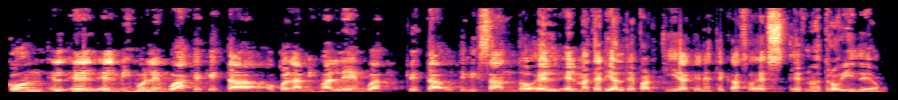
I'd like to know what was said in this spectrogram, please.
con el, mismo lenguaje que está, o con la misma lengua que está utilizando el, material de partida, que en este caso es, nuestro video.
